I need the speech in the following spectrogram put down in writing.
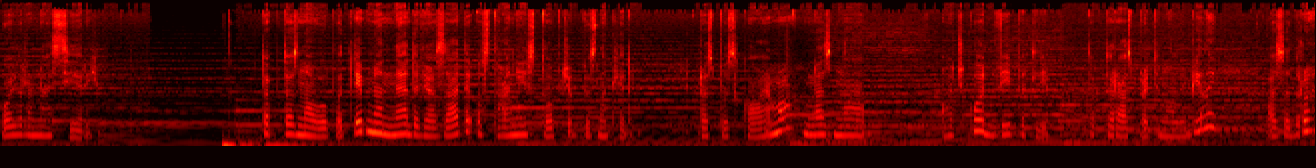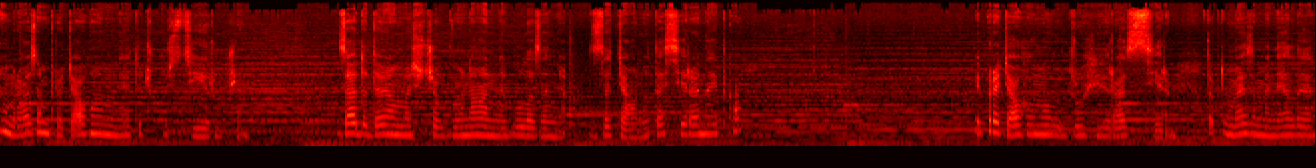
кольор на сірий. Тобто, знову потрібно не дов'язати останній стовпчик без накиду. Розпускаємо. У нас на гачку дві петлі. Тобто раз протягнули білий, а за другим разом протягуємо ниточку сіру вже. Ззаду дивимося, щоб вона не була затягнута сіра нитка. І протягуємо в другий раз сірим. Тобто ми замінили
